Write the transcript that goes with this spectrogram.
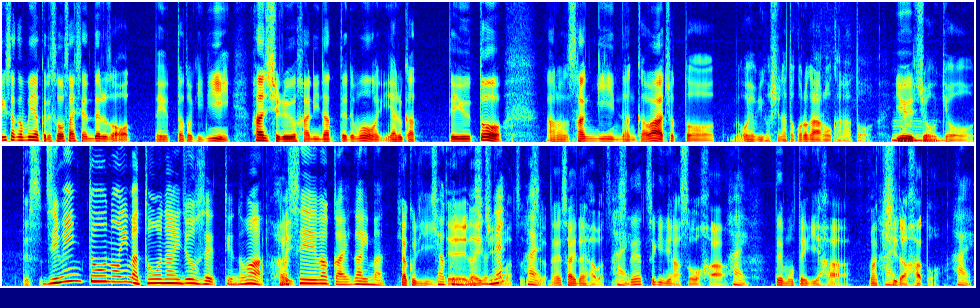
木さんが無役で総裁選出るぞって言った時に反主流派になってでもやるかっていうとあの参議院なんかはちょっと及び腰なところがあろうかなという状況です。自民党の今党内情勢っていうのは、はい。まあ、清和会が今100人い100人てで第一派閥ですよね、最大派閥ですね、次に麻生派、はい。で茂木派、まあ、岸田派とはい。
